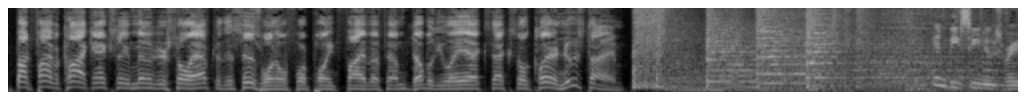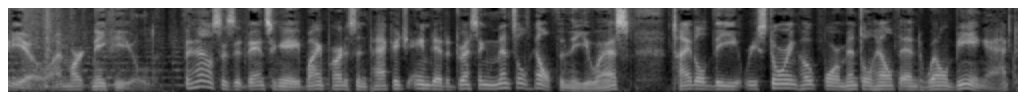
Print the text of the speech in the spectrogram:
About 5 o'clock, actually a minute or so after, this is 104.5 FM, WAXX Eau Claire News Time. NBC News Radio, I'm Mark Mayfield. The House is advancing a bipartisan package aimed at addressing mental health in the U.S. Titled the Restoring Hope for Mental Health and Well-Being Act,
